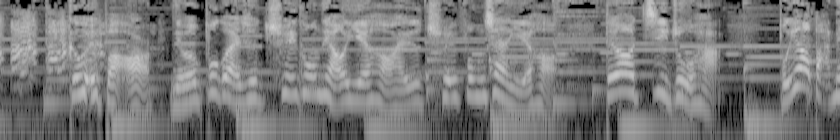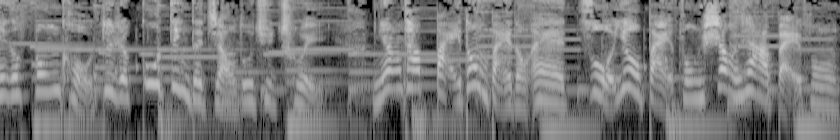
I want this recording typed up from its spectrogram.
各位宝儿，你们不管是吹空调也好，还是吹风扇也好，都要记住哈。不要把那个风口对着固定的角度去吹，你让它摆动摆动，哎，左右摆风，上下摆风，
